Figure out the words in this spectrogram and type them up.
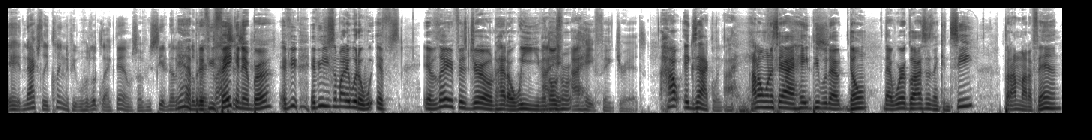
they naturally cling to people who look like them. So if you see another Yeah, but if you wearing faking it, bro, if you if you see somebody with a if if Larry Fitzgerald had a weave I and those hate, were, I hate fake dreads. how exactly? I hate I don't want to say I hate people that don't that wear glasses and can see, but I'm not a fan.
